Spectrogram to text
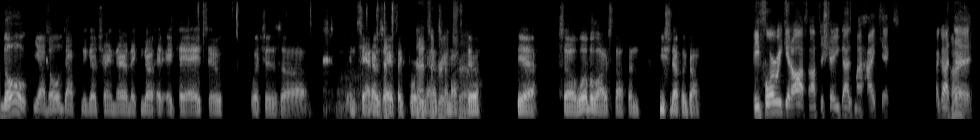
they'll yeah they'll definitely go train there. They can go hit AKA too, which is uh in San Jose. It's like forty That's minutes from us too. Yeah, so we'll have a lot of stuff, and you should definitely come. Before we get off, I have to show you guys my high kick. I got All the. right.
